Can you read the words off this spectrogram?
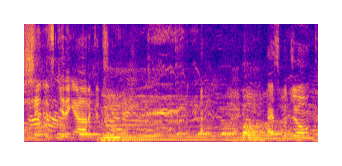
Shit is getting out of control. That's my junk.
